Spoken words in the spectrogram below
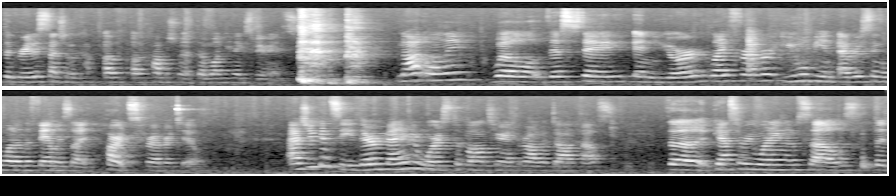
the greatest sense of, ac- of accomplishment that one can experience. Not only will this stay in your life forever, you be in every single one of the family's life, hearts forever too. As you can see, there are many rewards to volunteering at the Ronald McDonald House. The guests are rewarding themselves, the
